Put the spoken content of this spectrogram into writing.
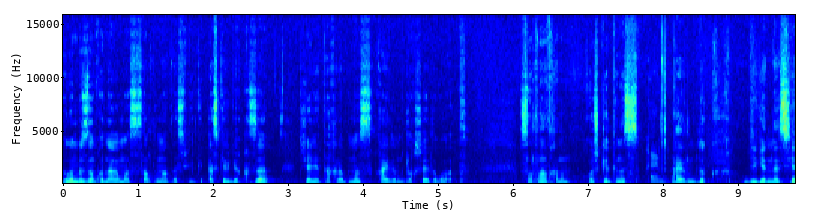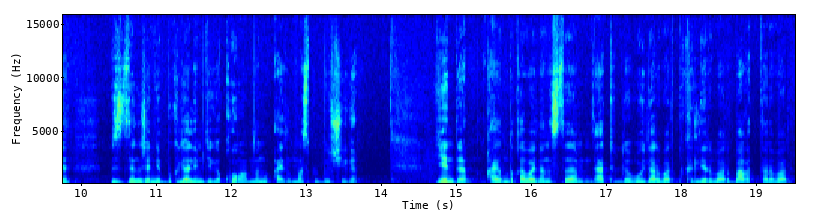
бүгін біздің қонағымыз салтанат әскербекқызы және тақырыбымыз қайырымдылық жайлы болады. Салтанат ханым қош келдіңіз. Қайырымдылық деген нәрсе біздің және бүкіл әлемдегі қоғамның айырылмас бір бөлшегі. Енді қайырымдылыққа байланысты әртүрлі ойлар бар пікірлер бар бағыттар бар.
